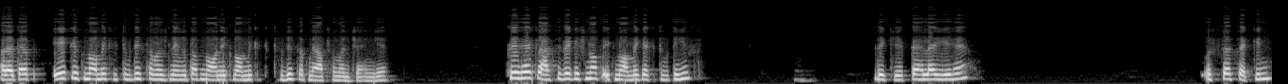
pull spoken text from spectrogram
और अगर आप एक इकोनॉमिक एक्टिविटीज़ समझ लेंगे तो आप नॉन इकोनॉमिक एक्टिविटीज़ अपने आप समझ जाएँगे। फिर है क्लासिफिकेशन ऑफ़ इकोनॉमिक एक्टिविटीज़ देखिए, पहला ये है उसका सेकंड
